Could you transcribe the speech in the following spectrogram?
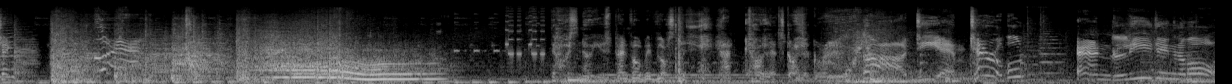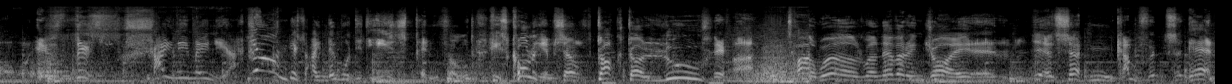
There was no use, Penfold. We've lost it. That toilet's gone to ground. Ah, DM, terrible! And leading them all is this shiny maniac. John! Yes, I know what it is, Penfold. He's calling himself Dr. Lucifer. The world will never enjoy uh, certain comforts again.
